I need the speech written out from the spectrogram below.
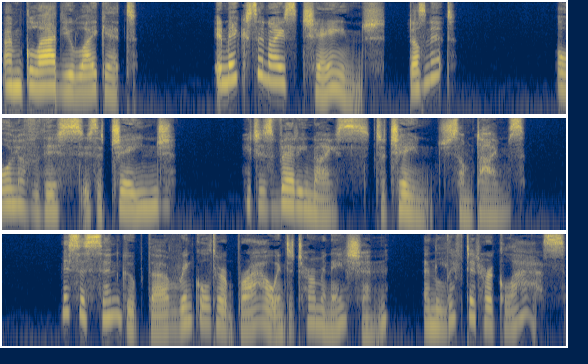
I'm glad you like it. It makes a nice change, doesn't it? All of this is a change. It is very nice to change sometimes. Mrs. Sengupta wrinkled her brow in determination and lifted her glass.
